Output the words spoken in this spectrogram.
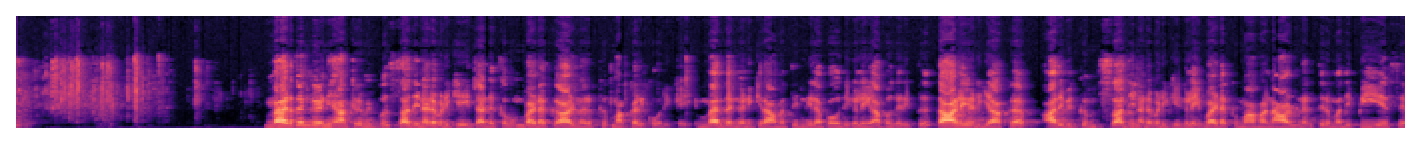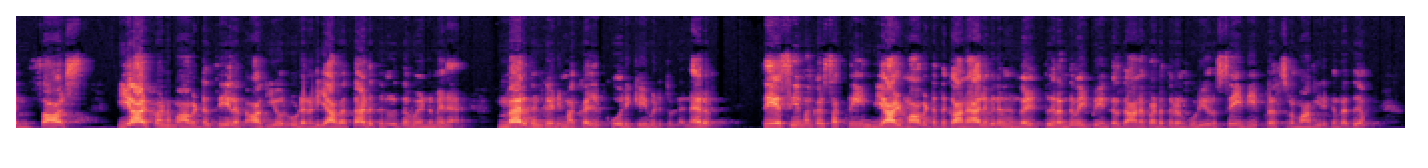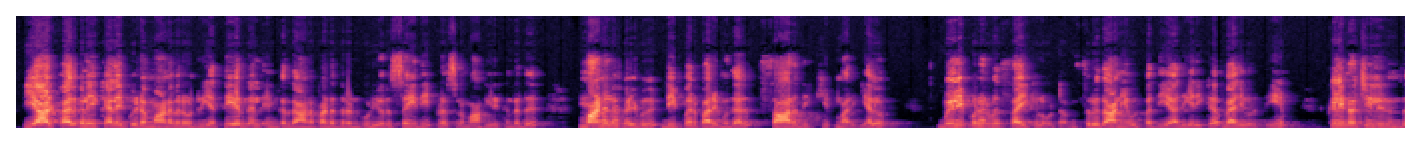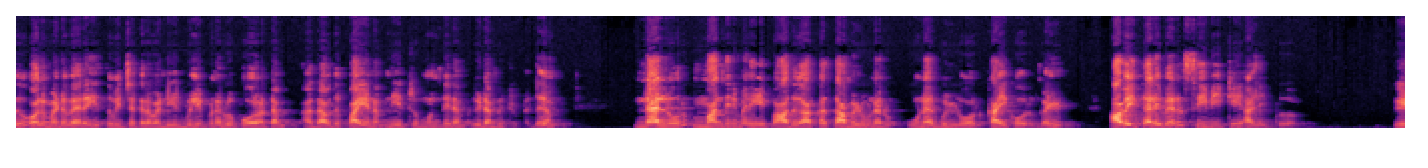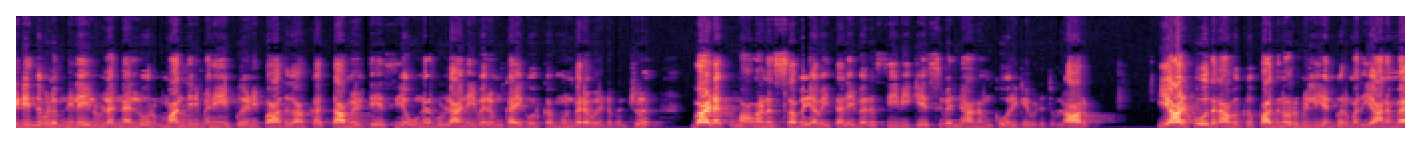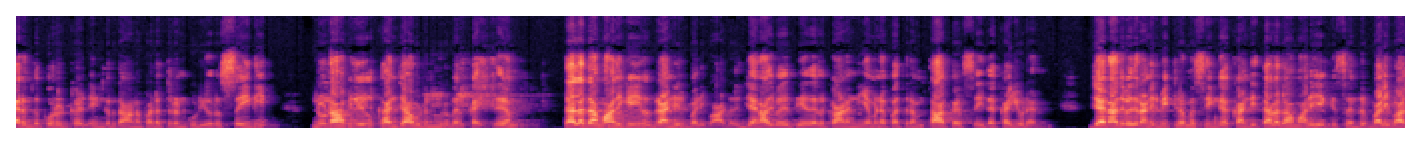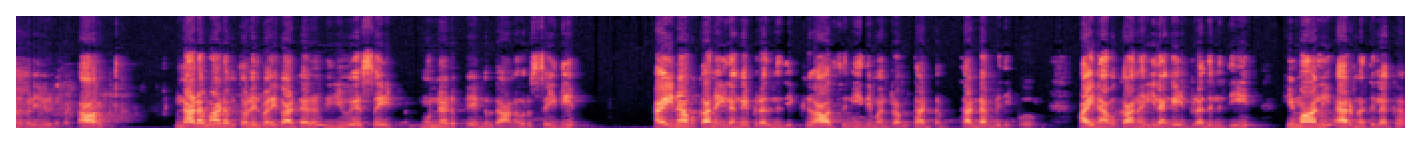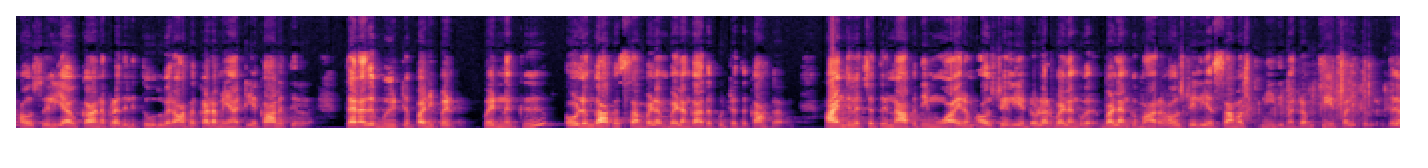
மருதங்கணி ஆக்கிரமிப்பு சதி நடவடிக்கையை தடுக்கவும் வடக்கு ஆளுநருக்கு மக்கள் கோரிக்கை. மருதங்கணி கிராமத்தின் நிலப்பகுதிகளை அபகரித்து தாளையடியாக அறிவிக்கும் சதி நடவடிக்கைகளை வடக்கு மாகாண ஆளுநர் திருமதி பி. எஸ். எம். சார்ஸ் யாழ்ப்பாண மாவட்ட செயலர் ஆகியோர் உடனடியாக தடுத்து நிறுத்த வேண்டும் என மருதங்கணி மக்கள் கோரிக்கை விடுத்துள்ளனர். தேசிய மக்கள் சக்தியின் யாழ் மாவட்டத்துக்கான அலுவலகங்கள் திறந்து வைப்பு என்கிறதான படத்துடன் கூடிய ஒரு செய்தி பிரசுரமாக இருக்கின்றது. யாழ் பல்கலைக்கழக மாணவர் ஒன்றிய தேர்தல் என்கிறதான படத்துடன் கூடிய ஒரு செய்தி பிரசுரமாக இருக்கின்றது. மணலகழ்வு டிப்பர் பறிமுதல் சாரதிக்கு மறியல் விழிப்புணர்வு சைக்கிள் ஓட்டம் சிறுதானிய உற்பத்தியை அதிகரிக்க வலியுறுத்தி கிளிநொச்சியிலிருந்து ஒலுமடு வரை துவிச்சக்கர வண்டியில் விழிப்புணர்வு போராட்டம் அதாவது பயணம் நேற்று முன்தினம் இடம்பெற்றுள்ளது. நல்லூர் மந்திரிமனையை பாதுகாக்க தமிழ் உணர் உணர்வுள்ளோர் கைகோருங்கள் அவை தலைவர் சி வி கே அழைப்பு. இடிந்து விழும் நிலையிலுள்ள நல்லூர் மந்திரிமனையை பேணி பாதுகாக்க தமிழ் தேசிய உணர்வுள்ள அனைவரும் கைகோர்க்க முன்வர வேண்டும் என்று வடக்கு மாகாண சபை அவைத் தலைவர் சி வி கே சிவஞானம் கோரிக்கை விடுத்துள்ளார். யாழ் போதனாவுக்கு பதினோரு மில்லியன் பெறுமதியான மருந்து பொருட்கள் என்கிறதான படத்துடன் கூடிய ஒரு செய்தி. நுணாவிலில் கஞ்சாவுடன் ஒருவர் கைது. தலதா மாளிகையில் ரணில் வழிபாடு. ஜனாதிபதி தேர்தலுக்கான நியமன பத்திரம் தாக்கல் செய்த கையுடன். ஜனாதிபதி ரணில் விக்ரமசிங்க கண்டி தலதா மாளிகைக்கு சென்று வழிபாடுகளில் ஈடுபட்டார். நடமாடும் தொழில் வழிகாட்டல் யுஎஸ்ஐ முன்னெடுப்புங்கிறதான ஒரு செய்தி. ஐநாவுக்கான இலங்கை பிரதிநிதிக்கு ஆசி நீதிமன்றம் தண்டம் தண்டம் விதிப்பு. ஐநாவுக்கான இலங்கையின் பிரதிநிதி ஹிமாலி அருணதிலக ஆஸ்திரேலியாவுக்கான பிரதிநிதி தூதுவராக கடமையாற்றிய காலத்தில் தனது வீட்டு பணி பெண்ணுக்கு ஒழுங்காக சம்பளம் வழங்காத குற்றத்துக்காக ஐந்து லட்சத்து நாற்பத்தி மூவாயிரம் ஆஸ்திரேலிய டாலர் வழங்கு வழங்குமாறு ஆஸ்திரேலிய சமஸ்ட் நீதிமன்றம் தீர்ப்பளித்துள்ளது.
